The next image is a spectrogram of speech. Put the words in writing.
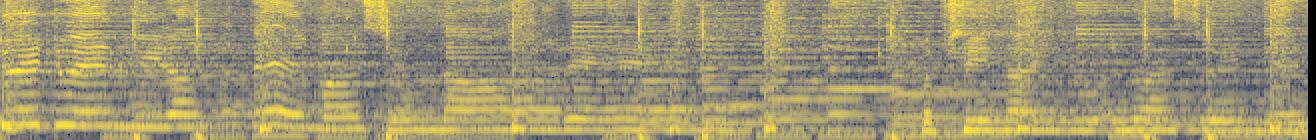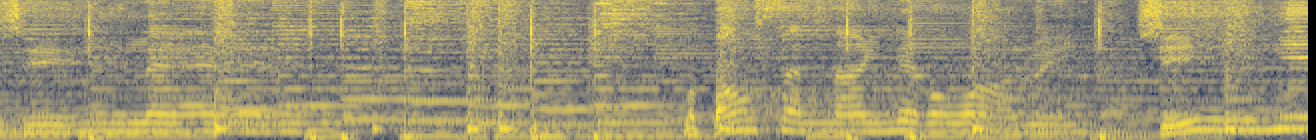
တွေ့တွေ့မိတိုင်းအသေးမှရှင်နာတယ်မဖြေနိုင်ဘူးအလွမ်းဆွေးမြဲရင်လဲမပေါင်းဆက်နိုင်တဲ့ဘဝတွေရေမြေ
